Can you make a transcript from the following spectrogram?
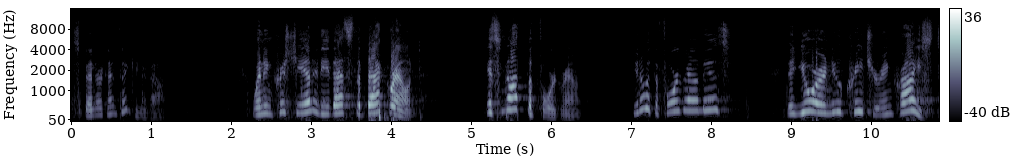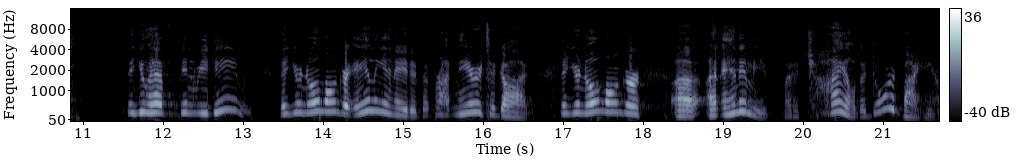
spend our time thinking about. When in Christianity, that's the background, it's not the foreground. You know what the foreground is? that you are a new creature in Christ, that you have been redeemed, that you're no longer alienated but brought near to God, that you're no longer uh, an enemy but a child adored by Him,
